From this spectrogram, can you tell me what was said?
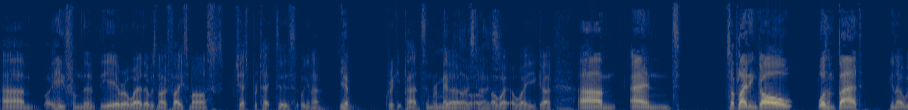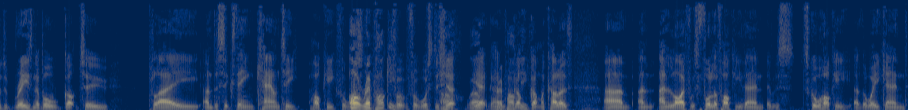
Um, he's from the, the era where there was no face masks, chest protectors, or, you know, Yep. cricket pads, and Remember uh, those days. Away, away you go. Um, and so I played in goal, wasn't bad, you know, was reasonable. Got to play under 16 county hockey for Oh, rep hockey. for, for Worcestershire. Oh, well, yeah, rep got, hockey. got my colours. Um, and, and life was full of hockey then. It was school hockey at the weekend,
